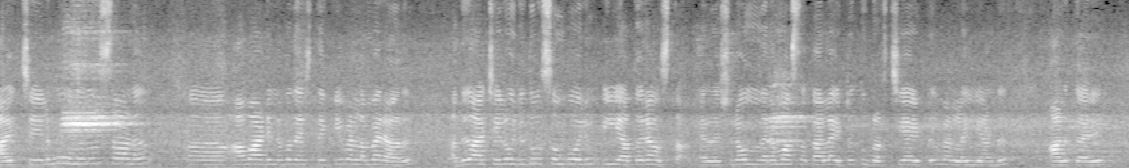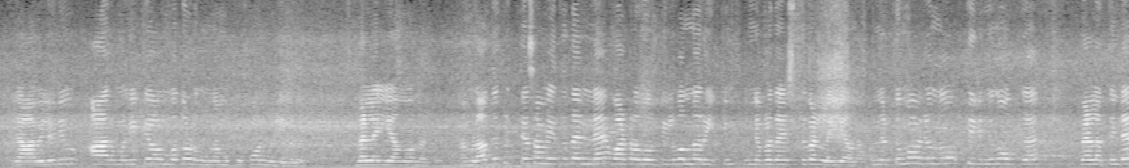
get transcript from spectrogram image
ആഴ്ചയിൽ മൂന്ന് ദിവസമാണ് ആ വാർഡിന്റെ പ്രദേശത്തേക്ക് വെള്ളം വരാറ്. അത് ആഴ്ചയിൽ ഒരു ദിവസം പോലും ഇല്ലാത്തൊരവസ്ഥ. ഏകദേശം ഒരു ഒന്നര മാസക്കാലമായിട്ട് തുടർച്ചയായിട്ട് വെള്ളം ഇല്ലാണ്ട് ആൾക്കാർ രാവിലെ ഒരു ആറു മണിയൊക്കെ ആകുമ്പോൾ തുടങ്ങും നമുക്ക് ഫോൺ വിളികൾ വെള്ളമില്ല എന്ന് പറഞ്ഞിട്ട്. നമ്മളത് കൃത്യസമയത്ത് തന്നെ വാട്ടർ അതോറിറ്റിയിൽ വന്നറിയിക്കും ഇന്ന പ്രദേശത്ത് വെള്ളമില്ല എന്ന് എന്നിട്ടും അവരൊന്ന് തിരിഞ്ഞു നോക്കുക വെള്ളത്തിന്റെ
